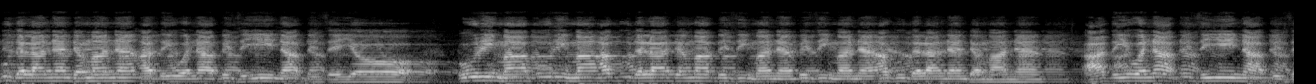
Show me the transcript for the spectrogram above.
ကုသလနံဓမ္မနံအာတိဝနပိစိနပိစယောပုရိမာပုရိမာအကုသလဓမ္မပိစိမာနံပိစိမာနံအကုသလနံဓမ္မနံ အာတိဝနပစ္စယေနပစ္စ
